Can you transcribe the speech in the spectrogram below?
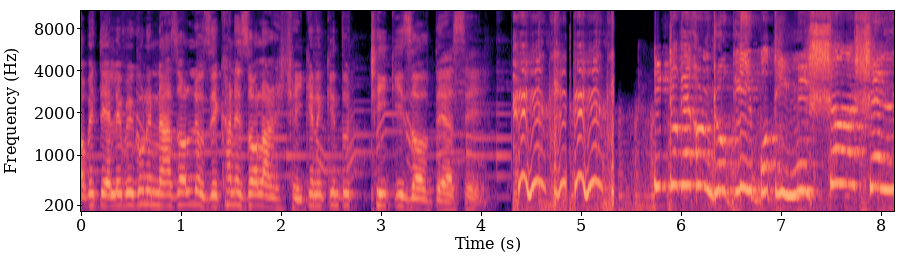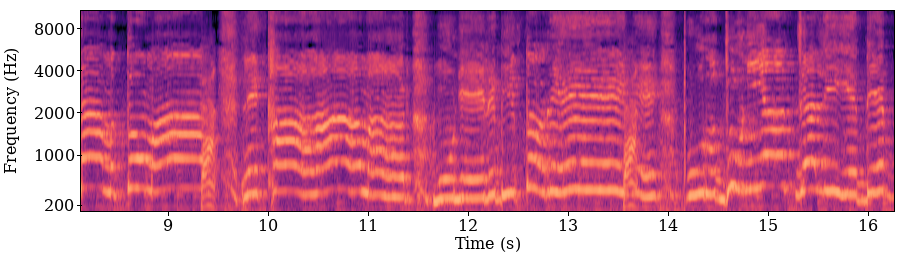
তবে তেলে বেগুনে না জ্বললেও যেখানে জ্বলার সেইখানে কিন্তু ঠিকই জ্বলতে আছে। টিকটক এখন ঢুকলি প্রতি নিঃশ্বাসের নাম তোমার। লেখা আমার মনের ভিতরে পুরো দুনিয়া জ্বালিয়ে দেব।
